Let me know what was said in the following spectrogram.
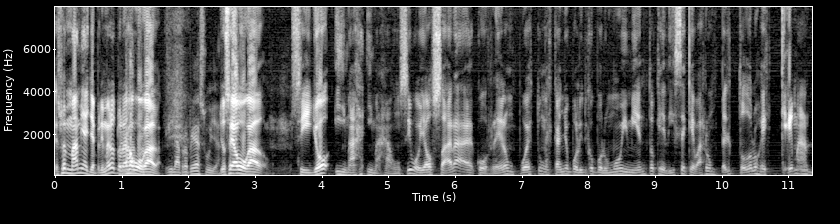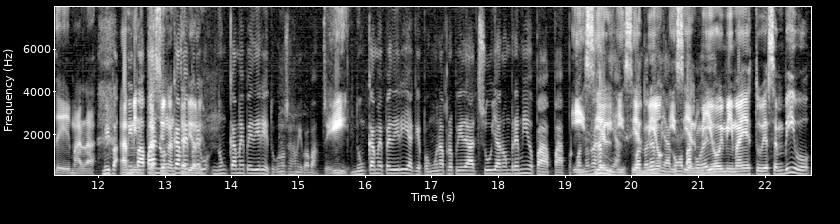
Eso es mami allá. Primero tú eres Pero la- abogada. Y la propiedad es suya. Yo soy abogado. Si yo, y más, y más aún, si voy a osar a correr a un puesto, un escaño político por un movimiento que dice que va a romper todos los esquemas de mala mi, pa- mi papá administración nunca me, nunca pediría, tú conoces a mi papá, Sí. nunca me pediría que ponga una propiedad suya a nombre mío para pa, cuando si, no es el, mía. y si el mío, y como si pa' el coger- mío y mi madre estuviesen vivos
